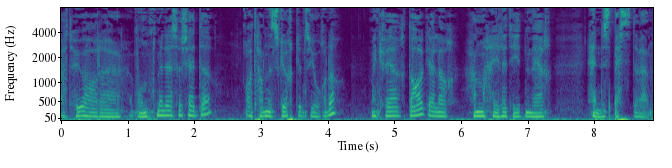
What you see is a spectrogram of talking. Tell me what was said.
at hun har det vondt med det som skjedde, og at han er skurken som gjorde det. Men hver dag, eller han må hele tiden være hennes beste venn.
